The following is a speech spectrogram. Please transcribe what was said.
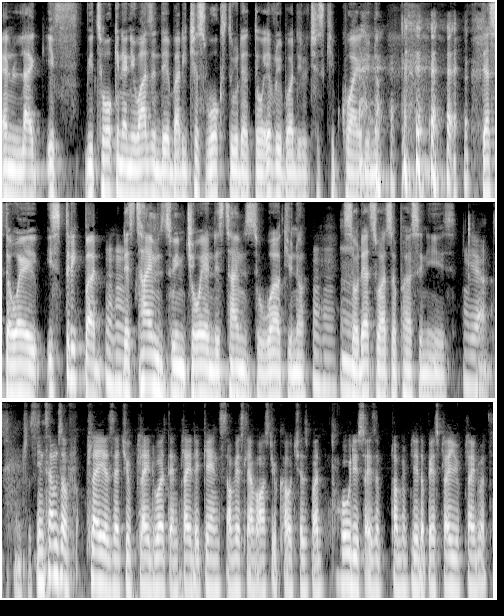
and like if we're talking and he wasn't there, but he just walks through that door, everybody will just keep quiet. You know, that's the way. It's strict, but mm-hmm. there's times to enjoy and there's times to work. You know, mm-hmm. so mm. that's what a person he is. Yeah. Interesting. In terms of players that you've played with and played against, obviously I've asked you coaches, but who would you say is a, probably the best player you've played with?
